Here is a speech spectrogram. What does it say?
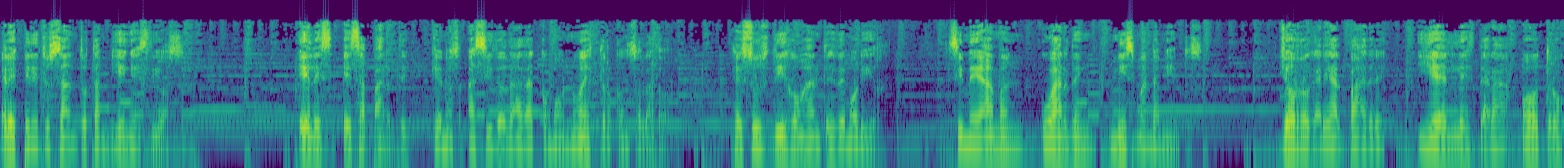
El Espíritu Santo también es Dios. Él es esa parte que nos ha sido dada como nuestro consolador. Jesús dijo antes de morir, si me aman, guarden mis mandamientos. Yo rogaré al Padre y Él les dará otro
